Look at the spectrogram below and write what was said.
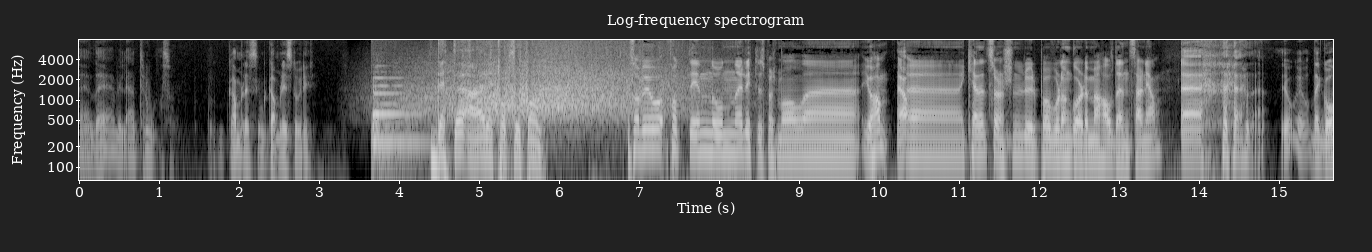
Det, det vil jeg tro, altså. Gamle, gamle historier. Dette er toppfotball. Så har vi jo fått inn noen lyttespørsmål, eh, Johan. Ja. Eh, Kenneth Sørensen lurer på hvordan går det med haldenseren Jan? Eh, jo, jo, det går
